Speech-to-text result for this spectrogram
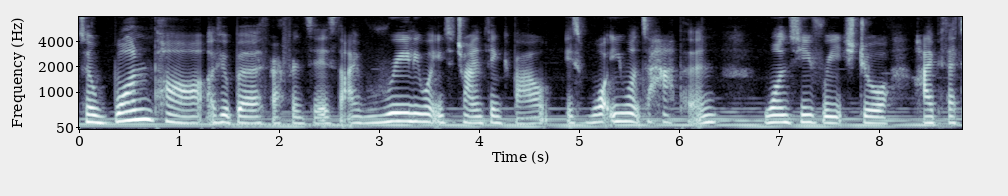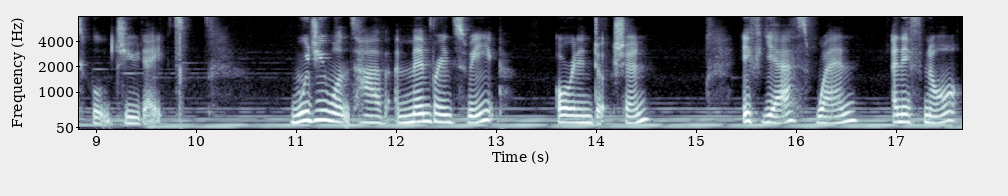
So, one part of your birth preferences that I really want you to try and think about is what you want to happen once you've reached your hypothetical due date. Would you want to have a membrane sweep or an induction? If yes, when? And if not,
